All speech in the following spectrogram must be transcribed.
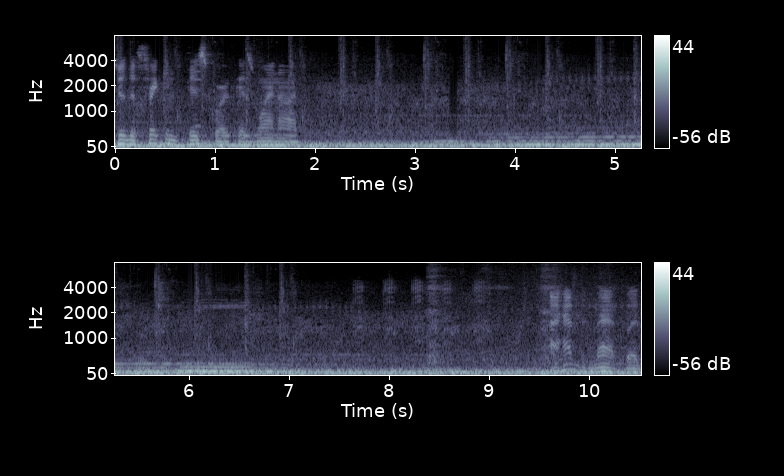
Through the freaking Discord, because why not? But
